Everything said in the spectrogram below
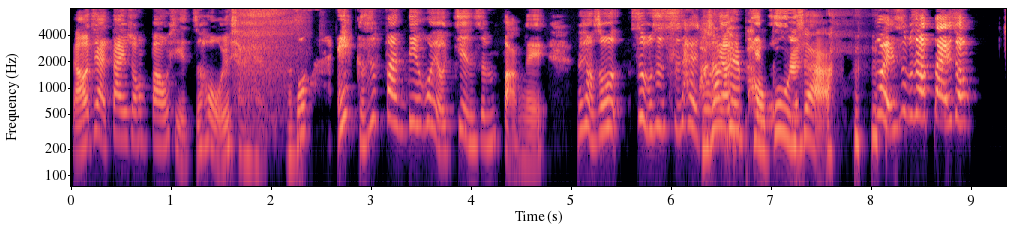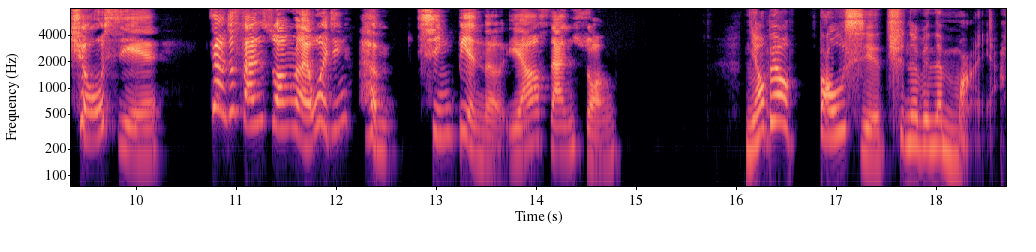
然后再带一双包鞋之后，我就想起来，我说，哎，可是饭店会有健身房哎，我想说是不是吃太多，好像可以跑步一下，对，是不是要带一双球鞋？这样就三双了，我已经很轻便了，也要三双。你要不要包鞋去那边再买呀、啊？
